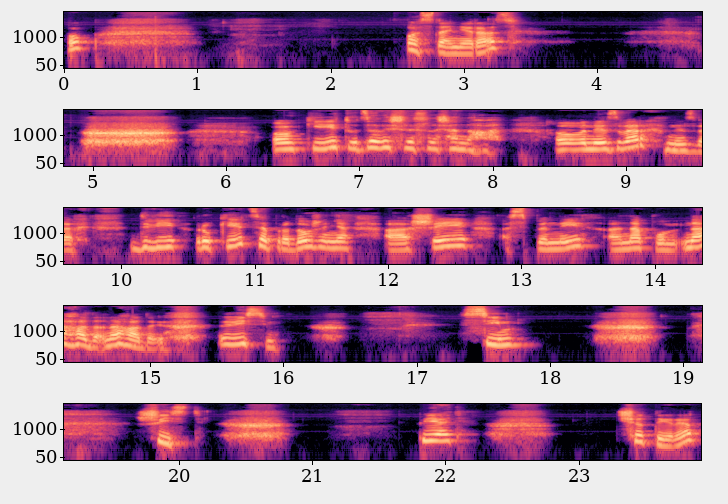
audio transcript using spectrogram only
Оп. Останній раз. Окей, тут залишилась лише нога. Вниз вверх, вниз вверх. Дві руки це продовження шиї, спини. А, напом... Нагада... Нагадую. Вісім. Сім. Шість. П'ять. Чотири.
